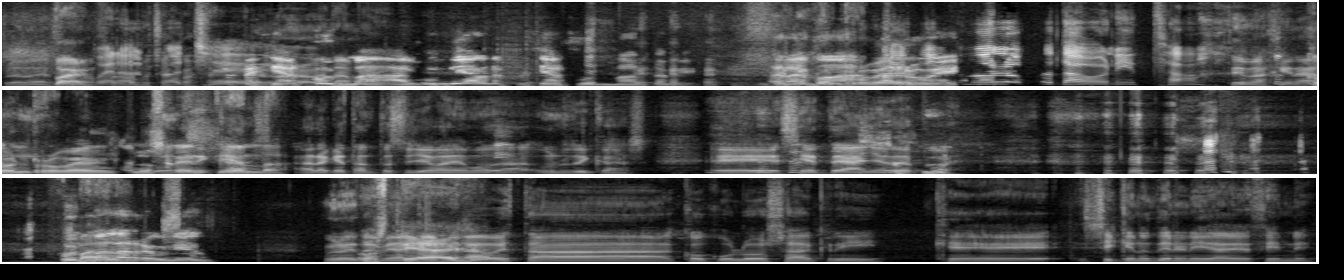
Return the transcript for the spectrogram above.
De Bueno. Buenas muchas cosas. Especial No, no, no, no. Algún día un especial Footman también. Con Rubén. Rubén. Todos los protagonistas. ¿Te imaginas? Con Rubén, que no se le entienda. Ahora que tanto se lleva de moda, un recast. Eh, siete años después. Footman Vale. la reunión. Bueno, y también Hostia, aquí eh. lado está Coculosa Cri, que sí que no tiene ni idea de cine,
